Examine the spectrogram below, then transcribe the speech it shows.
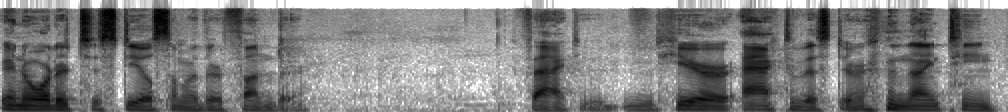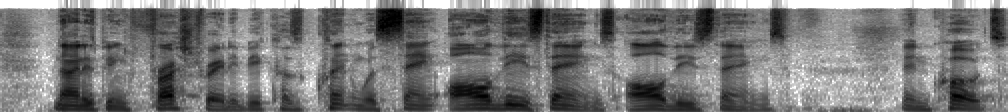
in order to steal some of their thunder. In fact, you would hear activists during the 1990s being frustrated because Clinton was saying all these things, all these things, in quotes,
